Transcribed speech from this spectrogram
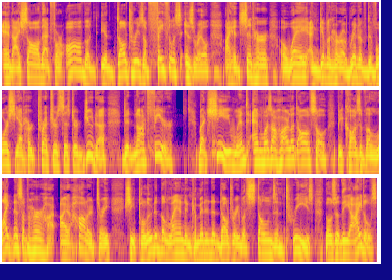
And I saw that for all the adulteries of faithless Israel, I had sent her away and given her a writ of divorce, yet her treacherous sister Judah did not fear. But she went and was a harlot also. Because of the lightness of her harlotry, she polluted the land and committed adultery with stones and trees. Those are the idols,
